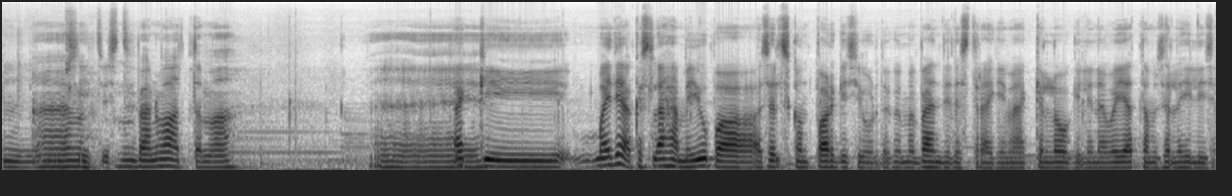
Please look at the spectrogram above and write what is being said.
mm,? vist ma. pean vaatama äh,. äkki, ma ei tea, kas läheme juba Seltskond pargis juurde, kui me bändidest räägime, äkki on loogiline või jätame selle hilis-,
